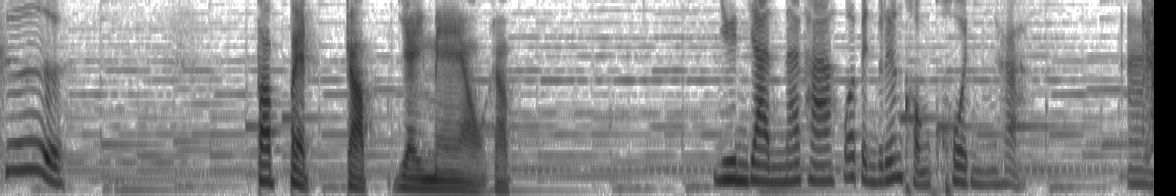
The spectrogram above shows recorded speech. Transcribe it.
คือตาเป็ด กับยายแมวครับ ยืนยันนะคะว่าเป็นเรื่องของคนค่ะค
